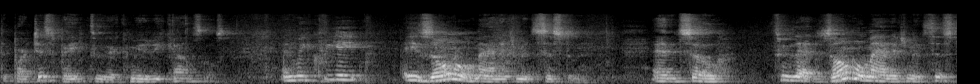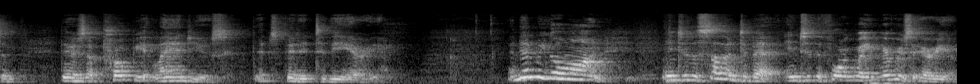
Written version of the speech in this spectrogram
to participate through their community councils. And we create a zonal management system. And so through that zonal management system, there's appropriate land use that's fitted to the area. And then we go on into the southern Tibet, into the Four Great Rivers area,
